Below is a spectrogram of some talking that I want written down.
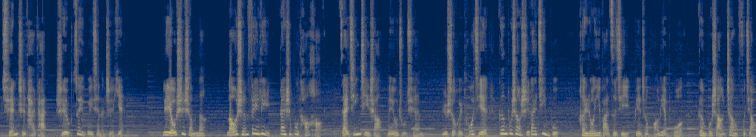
全职太太是最危险的职业。理由是什么呢？劳神费力，但是不讨好，在经济上没有主权，与社会脱节，跟不上时代进步，很容易把自己变成黄脸婆，跟不上丈夫脚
